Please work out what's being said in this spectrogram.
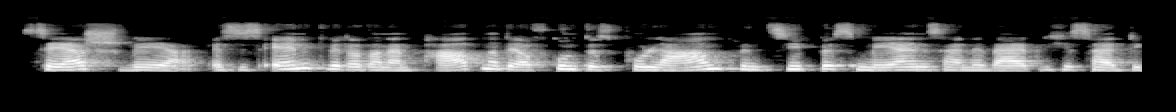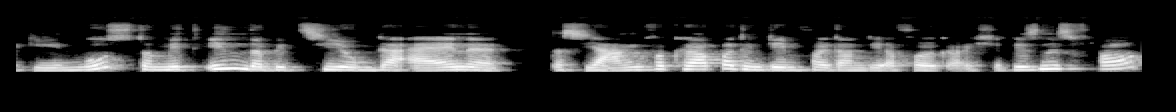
sehr schwer. Es ist entweder dann ein Partner, der aufgrund des polaren Prinzips mehr in seine weibliche Seite gehen muss, damit in der Beziehung der eine das Yang verkörpert, in dem Fall dann die erfolgreiche Businessfrau,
